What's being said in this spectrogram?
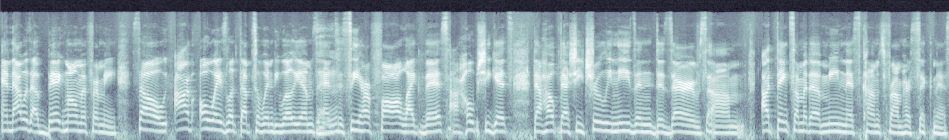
and that was a big moment for me. So I've always looked up to Wendy Williams, and Mm-hmm. to see her fall like this, I hope she gets the help that she truly needs and deserves. Um, I think some of the meanness comes from her sickness.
